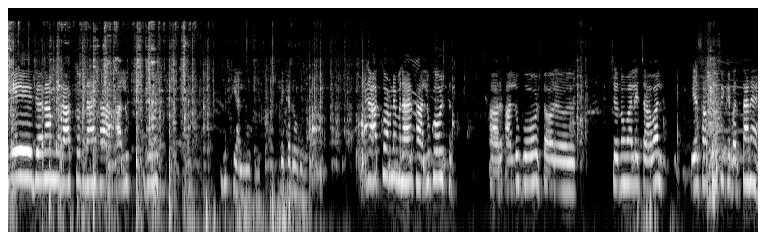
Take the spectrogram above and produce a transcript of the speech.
ये जो है ना हमने रात को बनाया था आलू गोश्त। आलू लेकर रोक रात को हमने बनाया था आलू गोश्त और आलू गोश्त और चनों वाले चावल। ये सब उसी के बर्तन है।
